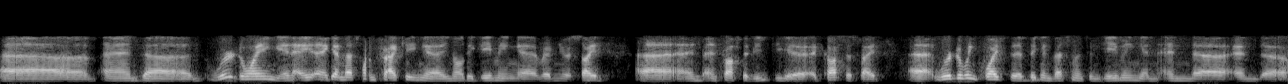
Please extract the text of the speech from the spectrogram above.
Uh, and uh, we're doing, and again, that's one tracking, uh, you know, the gaming uh, revenue aside uh, and, and profitability uh, cost aside. uh, we're doing quite a big investment in gaming, and and uh, and uh,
